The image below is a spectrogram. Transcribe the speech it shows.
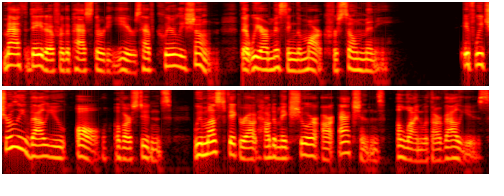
math data for the past 30 years have clearly shown that we are missing the mark for so many. If we truly value all of our students, we must figure out how to make sure our actions align with our values.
